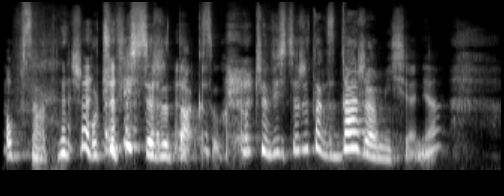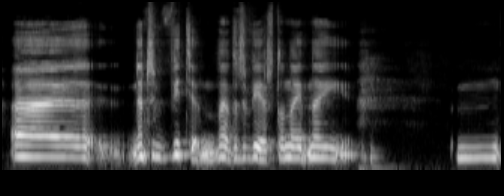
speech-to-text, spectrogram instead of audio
O psa też. Oczywiście, że tak. Słuchaj. Oczywiście, że tak. Zdarza mi się, nie? Eee, znaczy, wiecie, no, znaczy, wiesz, to naj, naj, mm,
